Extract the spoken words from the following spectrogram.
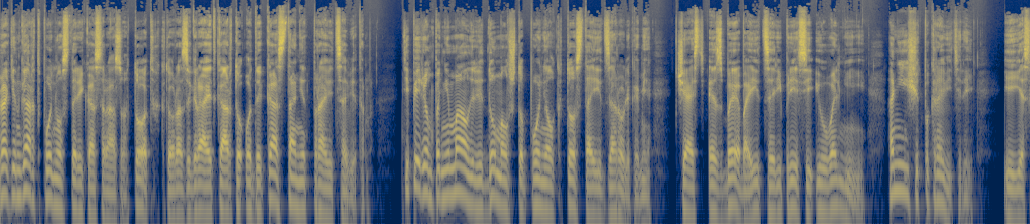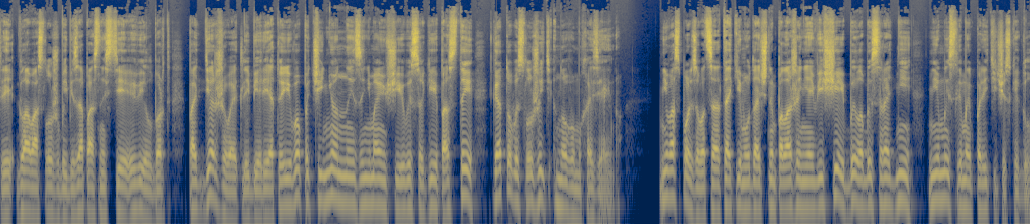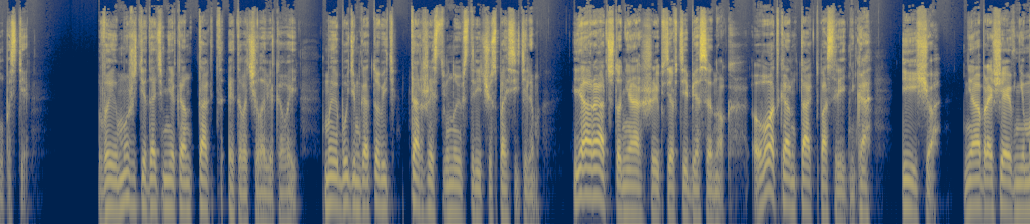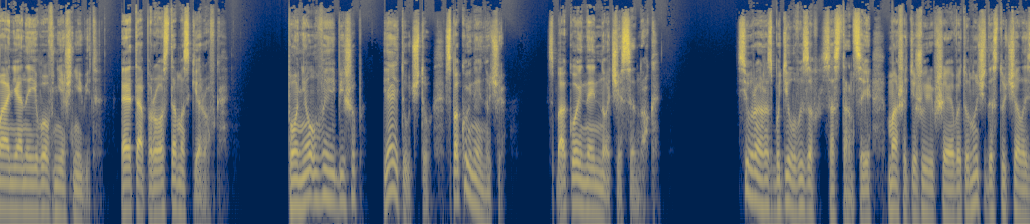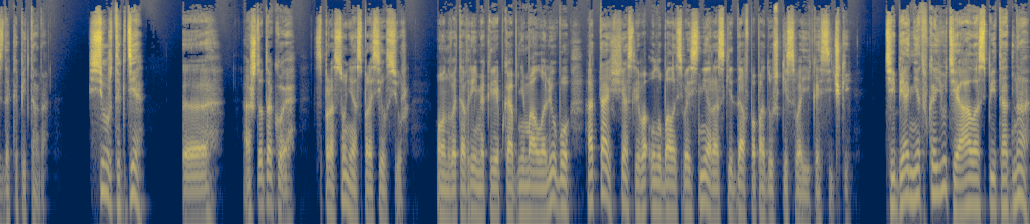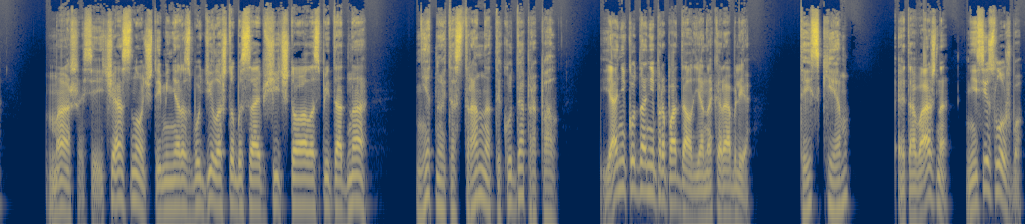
Ракингард понял старика сразу. Тот, кто разыграет карту ОДК, станет править Советом. Теперь он понимал или думал, что понял, кто стоит за роликами. Часть СБ боится репрессий и увольнений. Они ищут покровителей. И если глава службы безопасности Вилборд поддерживает Либерия, то его подчиненные, занимающие высокие посты, готовы служить новому хозяину. Не воспользоваться таким удачным положением вещей было бы сродни немыслимой политической глупости. Вы можете дать мне контакт этого человека, Вэй? Мы будем готовить торжественную встречу с Спасителем. Я рад, что не ошибся в тебе, сынок. Вот контакт посредника. И еще. Не обращай внимания на его внешний вид. Это просто маскировка. Понял, Вэй Бишоп? Я это учту. Спокойной ночи. Спокойной ночи, сынок. Сюра разбудил вызов со станции. Маша, дежурившая в эту ночь, достучалась до капитана. «Сюр, ты где?» «Э, а что такое?» — спросоня спросил Сюр. Он в это время крепко обнимал Любу, а та счастливо улыбалась во сне, раскидав по подушке свои косички. «Тебя нет в каюте, Алла спит одна». «Маша, сейчас ночь, ты меня разбудила, чтобы сообщить, что Алла спит одна?» «Нет, но это странно, ты куда пропал?» «Я никуда не пропадал, я на корабле». «Ты с кем?» «Это важно? Неси службу».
